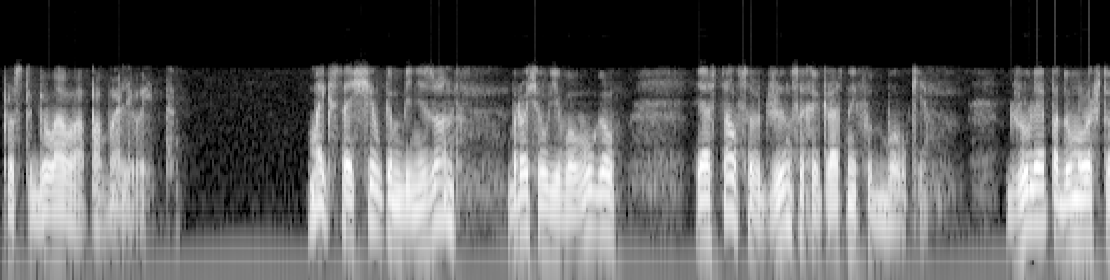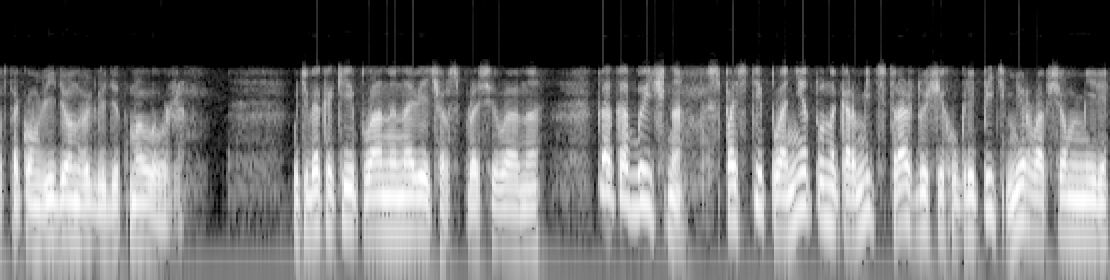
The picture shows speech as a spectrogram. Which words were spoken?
просто голова побаливает. Майк стащил комбинезон, бросил его в угол и остался в джинсах и красной футболке. Джулия подумала, что в таком виде он выглядит моложе. «У тебя какие планы на вечер?» — спросила она. Как обычно, спасти планету, накормить страждущих, укрепить мир во всем мире.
